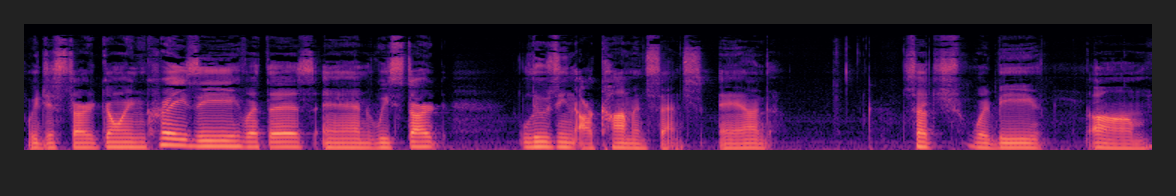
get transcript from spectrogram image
we just start going crazy with this, and we start losing our common sense. And such would be um,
